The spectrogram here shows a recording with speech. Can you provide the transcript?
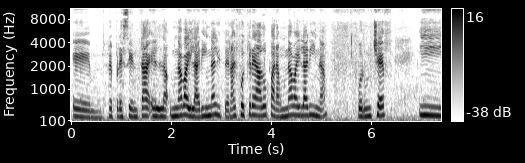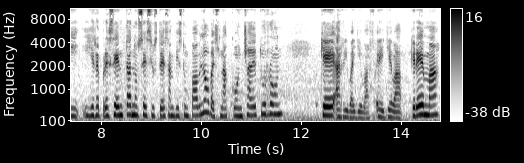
Eh, representa el, una bailarina, literal, fue creado para una bailarina por un chef y, y, representa, no sé si ustedes han visto un pavlova, es una concha de turrón que arriba lleva, eh, lleva crema,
